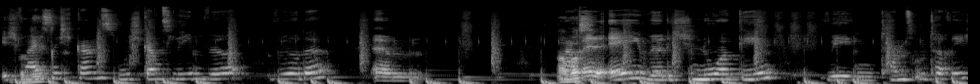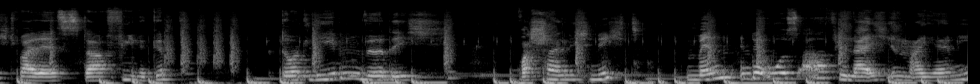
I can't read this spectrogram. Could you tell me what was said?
ich überlegt? weiß nicht ganz, wo ich ganz leben wür würde. Ähm, nach was? LA würde ich nur gehen wegen Tanzunterricht, weil es da viele gibt. Dort leben würde ich wahrscheinlich nicht. Wenn in der USA, vielleicht in Miami.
